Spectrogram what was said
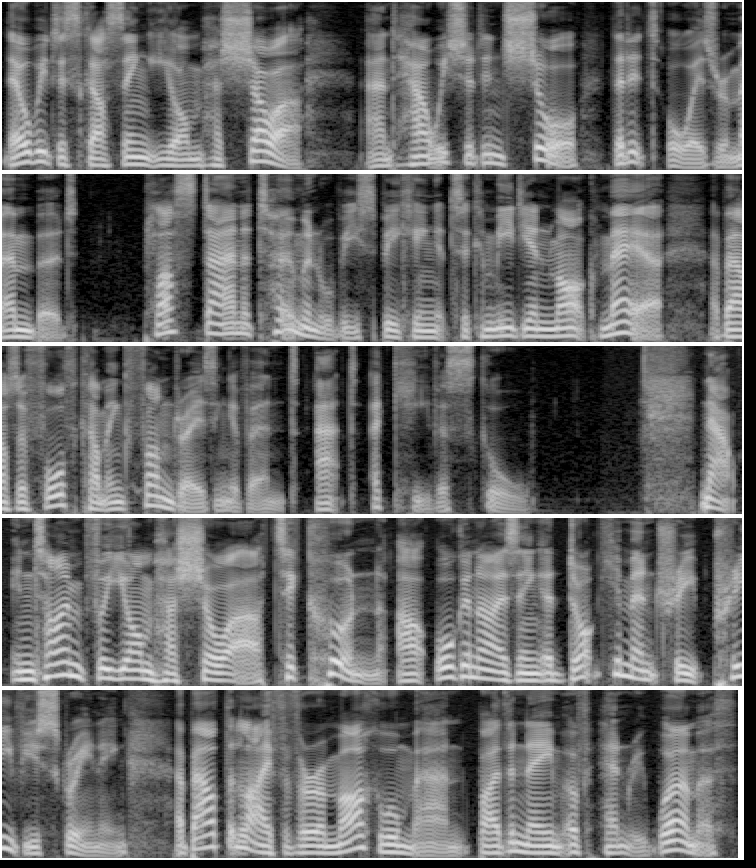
They'll be discussing Yom HaShoah and how we should ensure that it's always remembered. Plus, Diana Toman will be speaking to comedian Mark Meir about a forthcoming fundraising event at Akiva School. Now, in time for Yom HaShoah, Tikkun are organising a documentary preview screening about the life of a remarkable man by the name of Henry Wermuth.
